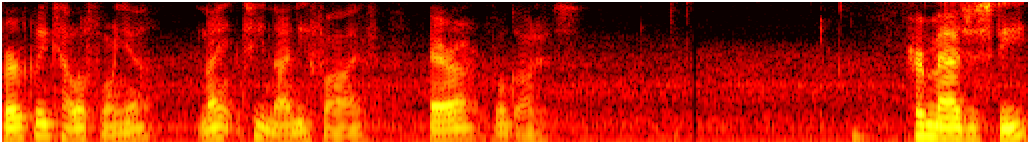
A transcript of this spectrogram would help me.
Berkeley, California, 1995, Era Vulgaris. Her Majesty,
